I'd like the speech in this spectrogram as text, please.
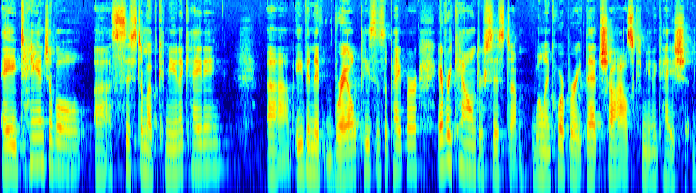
a tangible uh, system of communicating. Um, even if braille pieces of paper, every calendar system will incorporate that child's communication.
